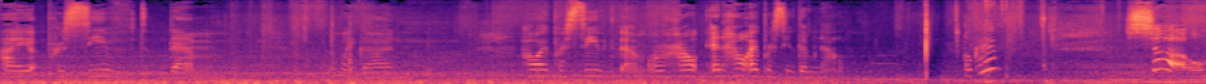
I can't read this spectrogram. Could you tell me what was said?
I perceived them. Oh my god how I perceived them or how and how I perceive them now. Okay? So,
